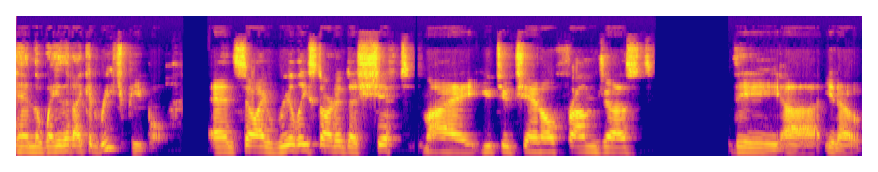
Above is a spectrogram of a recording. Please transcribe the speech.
and the way that I could reach people. And so I really started to shift my YouTube channel from just the, uh, you know,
